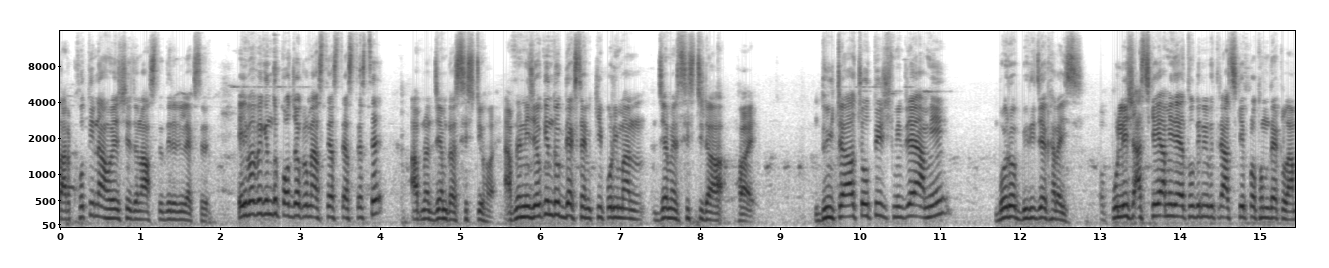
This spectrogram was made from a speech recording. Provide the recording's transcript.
তার ক্ষতি না হয়ে সে যেন আস্তে ধীরে রিল্যাক্সে এইভাবে কিন্তু পর্যায়ক্রমে আস্তে আস্তে আস্তে আস্তে আপনার জ্যামটা সৃষ্টি হয়। আপনি নিজেও কিন্তু দেখছেন কি পরিমাণ জ্যামের সৃষ্টিটা হয়। দুইটা চৌত্রিশ মিনিটে আমি বৈরব ব্রিজে খেলাইছি। পুলিশ আজকে আমি এতদিনের ভিতরে আজকে প্রথম দেখলাম,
